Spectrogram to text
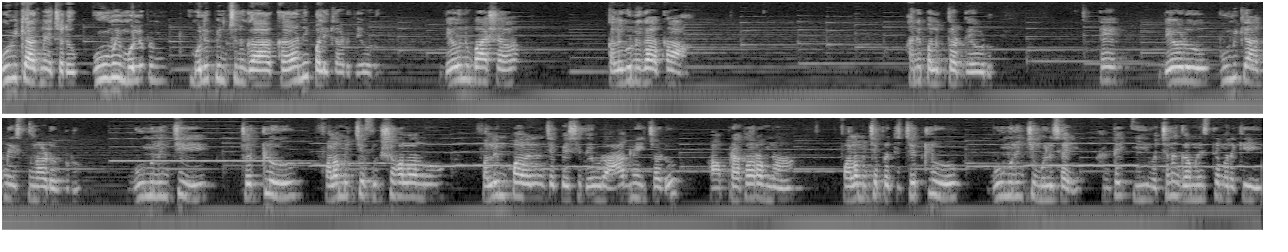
భూమికి ఆజ్ఞ ఇచ్చాడు. భూమి మొలిపి మొలిపించునుగాక అని పలికాడు దేవుడు. దేవుని భాష కలుగునుగాక అని పలుకుతాడు దేవుడు. అంటే దేవుడు భూమికి ఆజ్ఞ ఇస్తున్నాడు ఇప్పుడు. భూమి నుంచి చెట్లు ఫలమిచ్చే వృక్ష ఫలాలను ఫలింపాలని చెప్పేసి దేవుడు ఆజ్ఞ ఇచ్చాడు. ఆ ప్రకారం ఫలమిచ్చే ప్రతి చెట్లు భూమి నుంచి మొలిశాయి. అంటే ఈ వచనం గమనిస్తే మనకి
